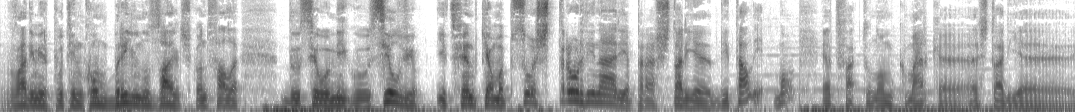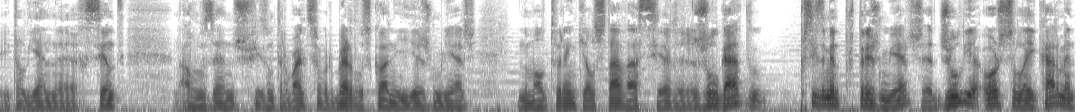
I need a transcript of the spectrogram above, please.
Vladimir Putin com um brilho nos olhos quando fala do seu amigo Silvio e defende que é uma pessoa extraordinária para a história de Itália. Bom, é de facto o nome que marca a história italiana recente. Há uns anos fiz um trabalho sobre Berlusconi e as mulheres, numa altura em que ele estava a ser julgado precisamente por três mulheres, a Giulia, Ursula e Carmen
